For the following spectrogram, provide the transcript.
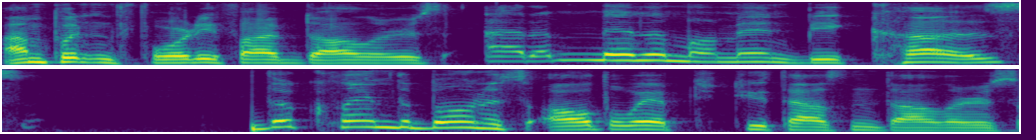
I'm putting $45 at a minimum in because they'll claim the bonus all the way up to $2,000.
